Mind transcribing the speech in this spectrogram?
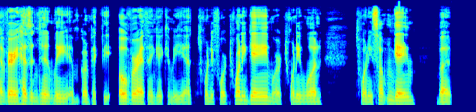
I very hesitantly am going to pick the over. I think it can be a 24-20 game or 21-20 something game but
